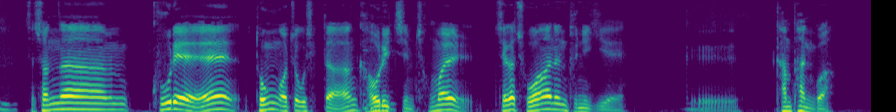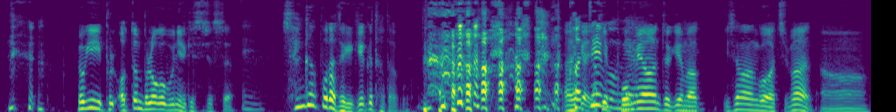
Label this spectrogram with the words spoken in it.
음. 자, 전남 구례의 동 어쩌고 식당 가오리찜 정말 제가 좋아하는 분위기의 그 간판과 여기 불- 어떤 블로거 분이 이렇게 쓰셨어요. 네. 생각보다 되게 깨끗하다고. 아니, 그러니까 이렇게 보면. 보면 되게 막 네. 이상한 것 같지만 어.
